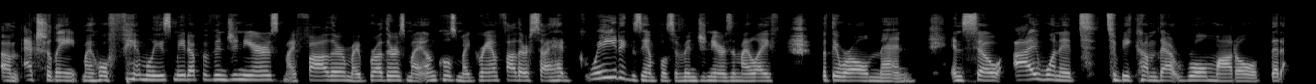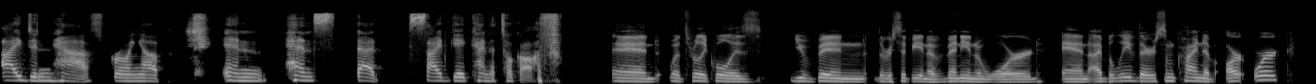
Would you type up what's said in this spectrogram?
Um, actually, my whole family is made up of engineers my father, my brothers, my uncles, my grandfather. So I had great examples of engineers in my life, but they were all men. And so I wanted to become that role model that I didn't have growing up. And hence that side gig kind of took off. And what's really cool is you've been the recipient of many an award and i believe there's some kind of artwork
